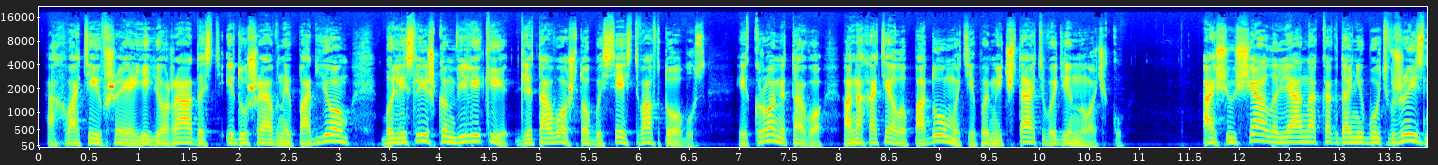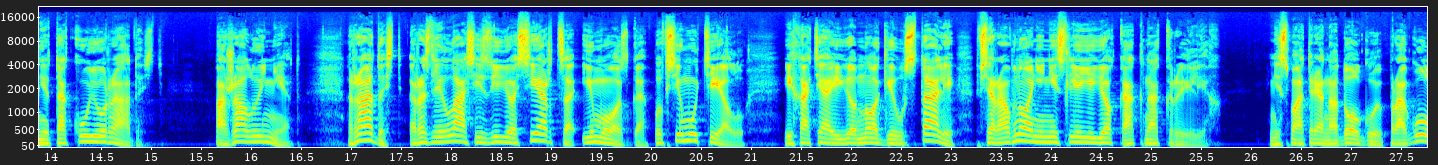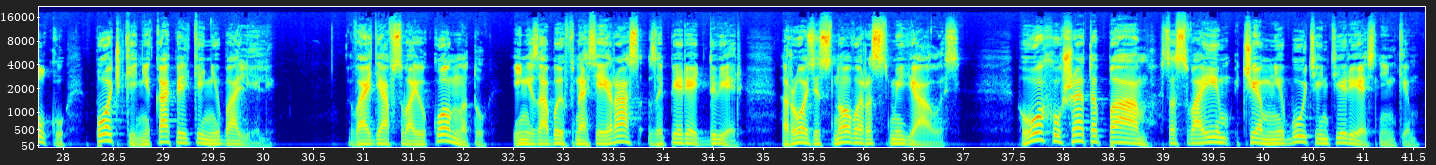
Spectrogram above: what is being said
Охватившая ее радость и душевный подъем были слишком велики для того, чтобы сесть в автобус, и кроме того, она хотела подумать и помечтать в одиночку. Ощущала ли она когда-нибудь в жизни такую радость? Пожалуй, нет. Радость разлилась из ее сердца и мозга по всему телу, и хотя ее ноги устали, все равно они несли ее как на крыльях. Несмотря на долгую прогулку, почки ни капельки не болели. Войдя в свою комнату и не забыв на сей раз запереть дверь, Рози снова рассмеялась. Ох уж это Пам со своим чем-нибудь интересненьким.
